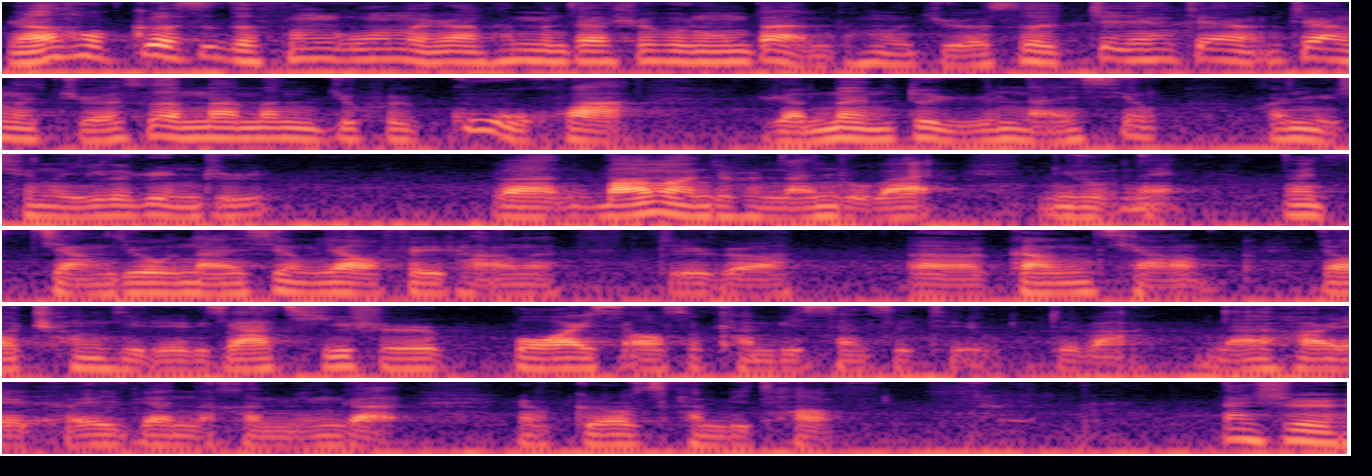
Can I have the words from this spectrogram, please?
然后各自的分工呢，让他们在社会中扮演不同的角色，这样这样这样的角色，慢慢的就会固化人们对于男性和女性的一个认知，对吧？往往就是男主外，女主内。那讲究男性要非常的这个呃刚强，要撑起这个家。其实 boys also can be sensitive，对吧？男孩也可以变得很敏感，然后 girls can be tough。但是，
